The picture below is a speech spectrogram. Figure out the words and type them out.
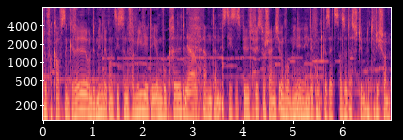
du verkaufst einen Grill und im Hintergrund siehst du eine Familie, die irgendwo grillt, ja. ähm, dann ist dieses Bild höchstwahrscheinlich irgendwo in den Hintergrund gesetzt. Also das stimmt natürlich schon.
